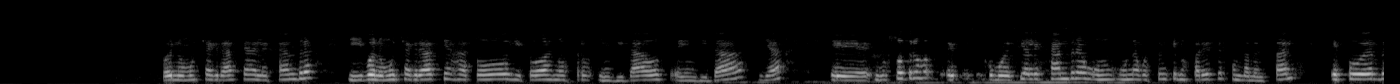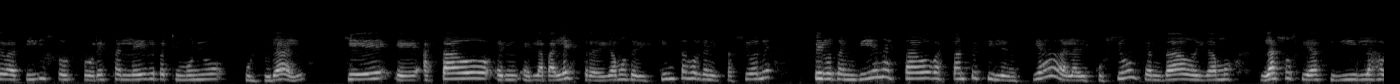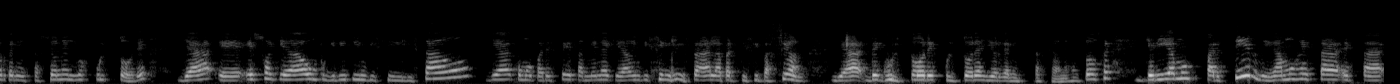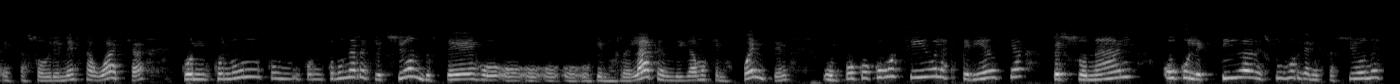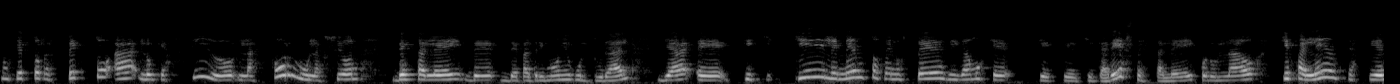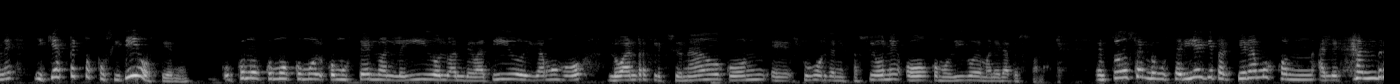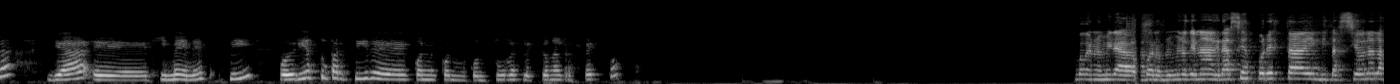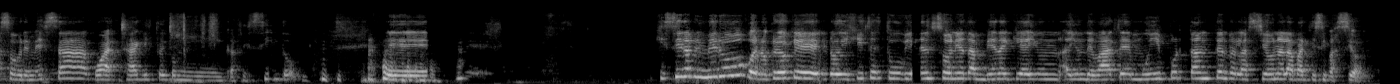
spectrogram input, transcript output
Bueno, muchas gracias Alejandra y bueno, muchas gracias a todos y todas nuestros invitados e invitadas, ¿ya? Eh, nosotros, eh, como decía Alejandra, una cuestión que nos parece fundamental es poder debatir sobre esta ley de patrimonio cultural que eh, ha estado en, en, la palestra, digamos, de distintas organizaciones pero también ha estado bastante silenciada la discusión que han dado, digamos, la sociedad civil, las organizaciones, los cultores, ya eh, eso ha quedado un poquitito invisibilizado, ya como parece también ha quedado invisibilizada la participación ya de cultores, cultoras y organizaciones. Entonces, queríamos partir, digamos, esta, esta, esta sobremesa guacha con, con, un, con, con, una reflexión de ustedes o, o, o, que nos relaten, digamos, que nos cuenten un poco cómo ha sido la experiencia personal o colectiva de sus organizaciones, ¿no es cierto?, respecto a lo que ha sido la formulación de esta ley de, patrimonio cultural, ya, eh, ¿qué, elementos ven ustedes, digamos, que, que, que, carece esta ley, por un lado, qué falencias tiene y qué aspectos positivos tiene? ¿Cómo, cómo, cómo, cómo ustedes lo han leído, lo han debatido, digamos, o lo han reflexionado con eh, sus organizaciones o, como digo, de manera personal? Entonces, me gustaría que partiéramos con Alejandra ya eh, Jiménez, ¿sí? ¿Podrías tú partir eh, con, con, con, tu reflexión al respecto? Bueno, mira, bueno, primero que nada, gracias por esta invitación a la sobremesa guacha, aquí estoy con mi cafecito. Eh, quisiera primero, bueno, creo que lo dijiste tú bien, Sonia, también aquí hay un, hay un debate muy importante en relación a la participación.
